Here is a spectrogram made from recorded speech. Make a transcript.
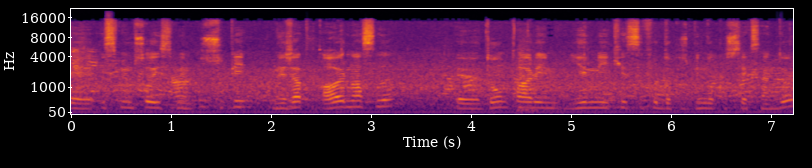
e, ismim soy ismim Supi Nejat Ağırnaslı, e, doğum tarihim 22.09.1984.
